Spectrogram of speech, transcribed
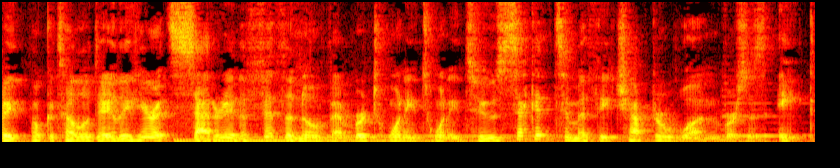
Faith Pocatello Daily here. It's Saturday, the 5th of November, 2022, 2 Timothy chapter 1, verses 8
